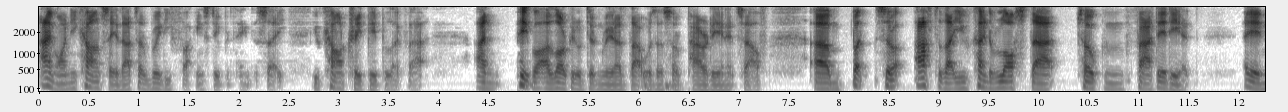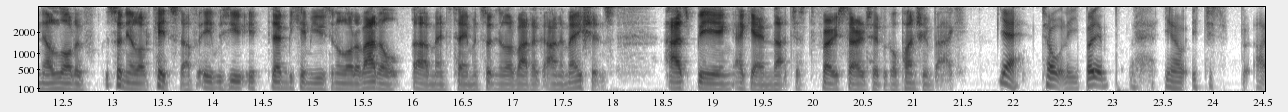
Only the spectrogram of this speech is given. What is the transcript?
hang on, you can't say that's a really fucking stupid thing to say. You can't treat people like that. And people, a lot of people didn't realize that was a sort of parody in itself. Um, but so after that, you kind of lost that token fat idiot in a lot of certainly a lot of kids stuff. It was it then became used in a lot of adult um, entertainment, certainly a lot of adult animations, as being again that just very stereotypical punching bag. Yeah, totally. But it, you know, it just I,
